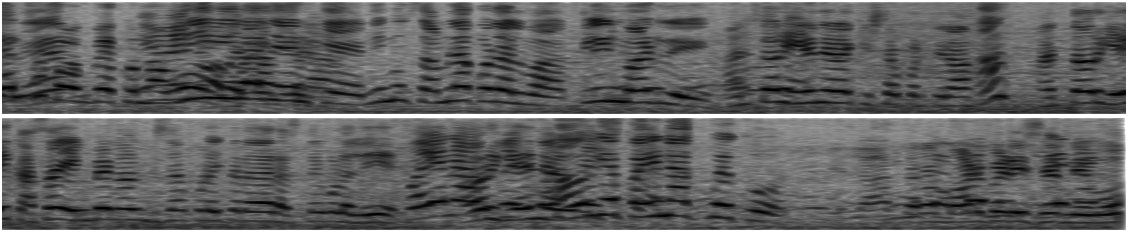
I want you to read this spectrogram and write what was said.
ಕೆಲ್ಸಕ್ಕೆ ಹೋಗ್ಬೇಕು ನಾವು. ನೀವ್ ನಿಮಗ್ ಸಂಬಳ ಕೊಡಲ್ವಾ? ಕ್ಲೀನ್ ಮಾಡ್ರಿ. ಅಂತವ್ರಿಗೆ ಏನ್ ಹೇಳಕ್ ಇಷ್ಟಪಡ್ತೀರಾ? ಅಂತವ್ರಿಗೆ ಕಸ ಹೆಂಗ್ ಬೇಕಾದ್ರೆ ಬಿಸಾಕ್ ಕೊಡ್ತಾರೆ ರಸ್ತೆಗಳಲ್ಲಿ ಫೈನ್ ಅವ್ರಿಗೆ ಏನ್ ಹೇಳ ಅವ್ರಿಗೆ ಫೈನ್ ಹಾಕ್ಬೇಕು. ಮಾಡಬೇಡಿ ಸರ್ ನೀವು.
